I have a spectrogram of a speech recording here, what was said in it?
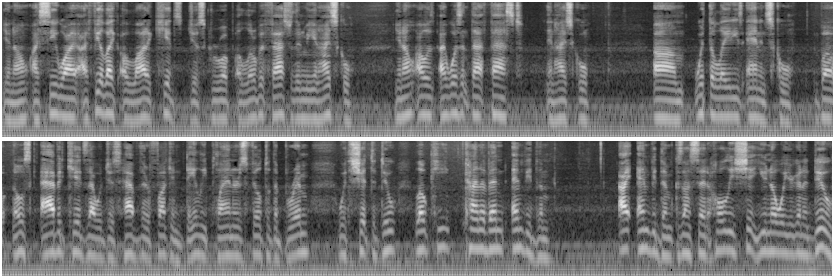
You know, I see why I feel like a lot of kids just grew up a little bit faster than me in high school. You know, I was I wasn't that fast in high school. Um, with the ladies and in school. But those avid kids that would just have their fucking daily planners filled to the brim with shit to do, low key kind of en- envied them. I envied them because I said, "Holy shit, you know what you're gonna do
